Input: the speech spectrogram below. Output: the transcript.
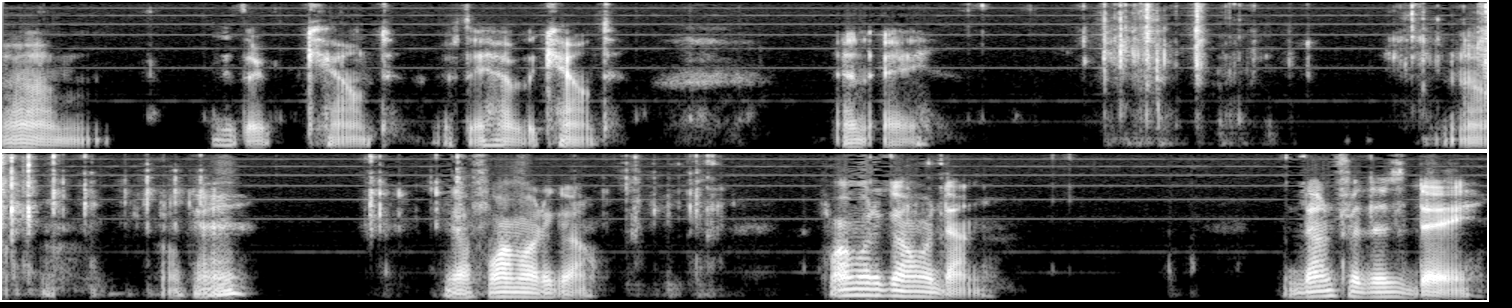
um, get their count if they have the count and a. No. Okay. We got four more to go. Four more to go and we're done. Done for this day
